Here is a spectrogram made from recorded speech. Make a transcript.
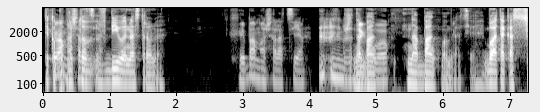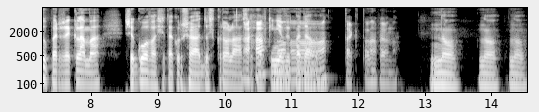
tylko Chyba po prostu rację. wbiły na stronę. Chyba masz rację, że na tak bank, było. Na bank mam rację. Była taka super reklama, że głowa się tak ruszała do scrolla, a słuchawki no, nie no, wypadały. No, no, tak, to na pewno. No, no, no,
